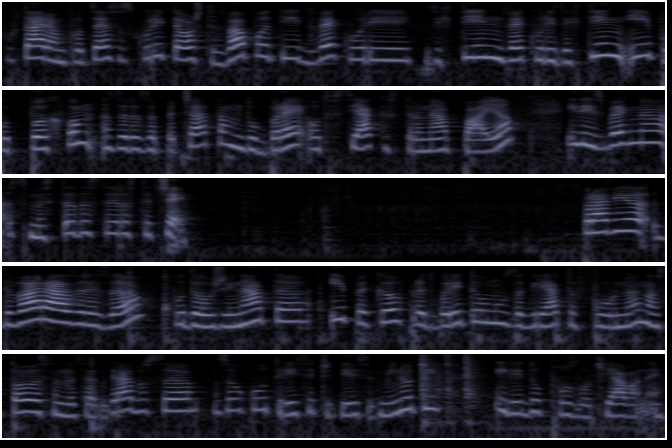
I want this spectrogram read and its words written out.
Повтарям процеса с корите още два пъти, две кори зехтин, две кори зехтин и подпъхвам, за да запечатам добре от всяка страна пая и да избегна сместа да се разтече. Правя два разреза по дължината и пека в предварително загрята фурна на 180 градуса за около 30-40 минути или до позлатяване.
